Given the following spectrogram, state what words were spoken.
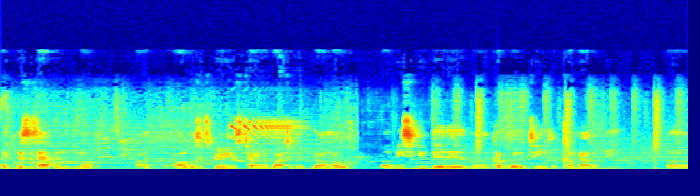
Like this has happened. You know, all of us experienced Turner watches. If y'all know, uh, VCU did it. Uh, a couple other teams have come out of the. Uh,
